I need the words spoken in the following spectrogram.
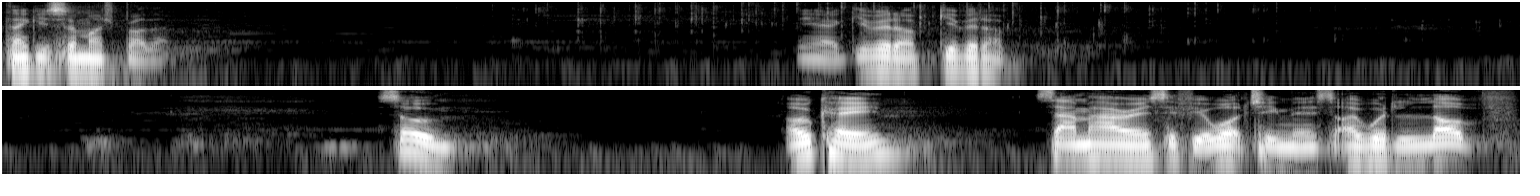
Thank you so much, brother. Yeah, give it up, give it up. So, okay, Sam Harris, if you're watching this, I would love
